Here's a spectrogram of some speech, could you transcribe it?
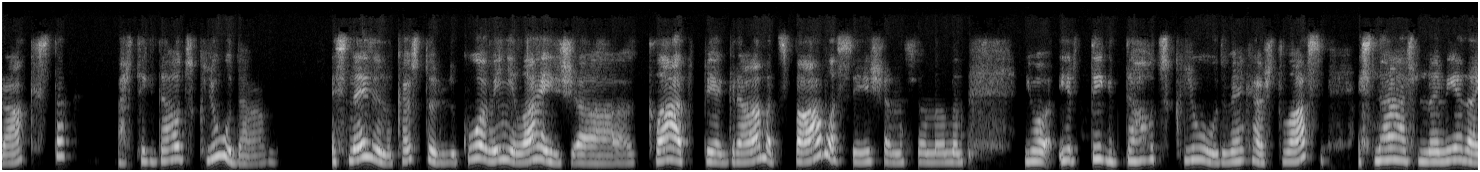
raksta ar tik daudz kļūdām. Es nezinu, kas tur, ko viņi laiž klāt pie grāmatas pārlasīšanas, un, un, un, jo ir tik daudz kļūdu. Vienkārši lasi, es neesmu nevienai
